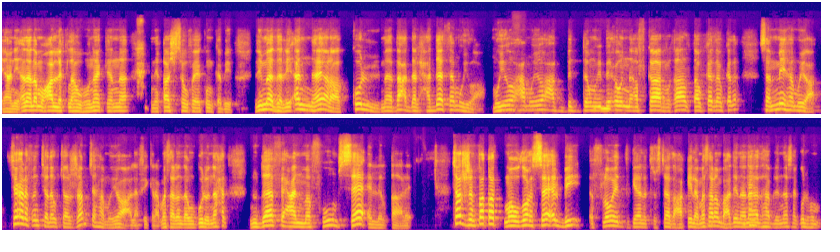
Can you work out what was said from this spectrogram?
يعني أنا لم اعلق له هناك لأن النقاش سوف يكون كبير. لماذا؟ لأن يرى كل ما بعد الحداثة ميوعة. ميوعة ميوعة بدهم يبيعون أفكار غلطه وكذا وكذا. سميها ميوعة. تعرف أنت لو ترجمتها ميوعة على فكرة. مثلا لو نقول نحن ندافع عن مفهوم سائل للقارئ. ترجم فقط موضوع السائل بفلويد قالت الأستاذ عقيلة مثلا. بعدين أنا أذهب للناس أقول لهم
